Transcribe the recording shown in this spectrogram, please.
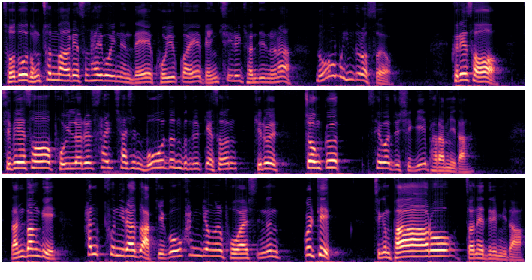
저도 농촌 마을에서 살고 있는데 고유과의 맹추위를 견디느라 너무 힘들었어요. 그래서 집에서 보일러를 설치하신 모든 분들께서는 귀를 쫑긋 세워주시기 바랍니다. 난방비 한 푼이라도 아끼고 환경을 보호할 수 있는 꿀팁 지금 바로 전해드립니다.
